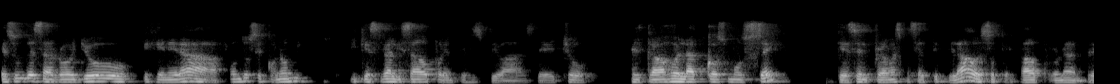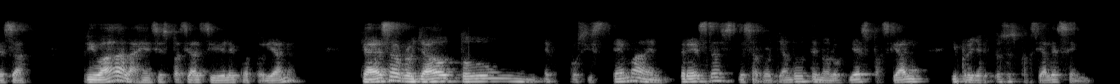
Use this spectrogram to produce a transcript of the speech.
es un desarrollo que genera fondos económicos y que es realizado por empresas privadas. De hecho, el trabajo de la Cosmos C, que es el programa espacial tripulado, es soportado por una empresa privada, la Agencia Espacial Civil Ecuatoriana, que ha desarrollado todo un ecosistema de empresas desarrollando tecnología espacial y proyectos espaciales en,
